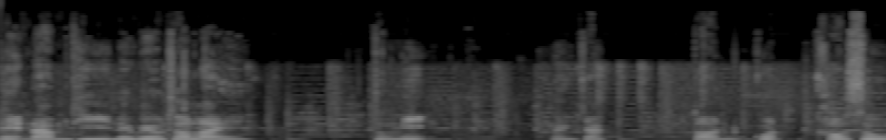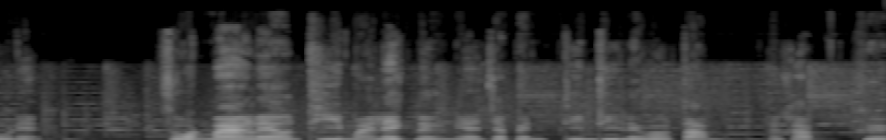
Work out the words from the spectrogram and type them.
แนะนำที่เลเวลเท่าไหร่ ตรงนี้หลังจากตอนกดเข้าสู้เนี่ยส่วนมากแล้วทีมหมายเลขหนึ่งเนี่ยจะเป็นทีมที่เลเวลต่ำนะครับคือ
